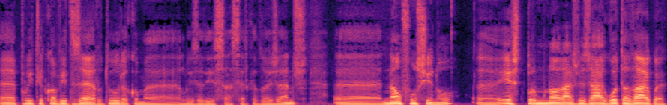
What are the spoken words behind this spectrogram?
A política Covid-0 dura, como a Luísa disse, há cerca de dois anos. Uh, não funcionou. Uh, este pormenor, às vezes, há a gota d'água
